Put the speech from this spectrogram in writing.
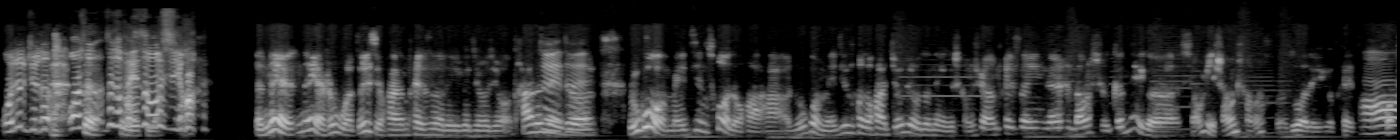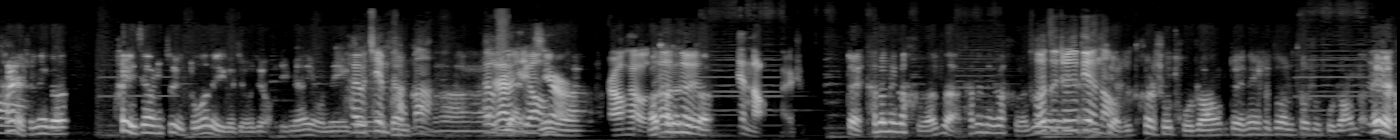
我就觉得 哇，这个这个配色我喜欢。呃那那也是我最喜欢配色的一个九九，它的那对对个，如果我没记错的话啊，如果没记错的话，九九的那个程序员配色应该是当时跟那个小米商城合作的一个配色，哦它也是那个配件最多的一个九九，里面有那个还有键键盘嘛啊，还有眼镜啊，然后还有然后它的那个电脑还是对它的那个盒子，它的那个盒子盒子就是电脑也是特殊涂装，对，那个是做了特殊涂装的，那个是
